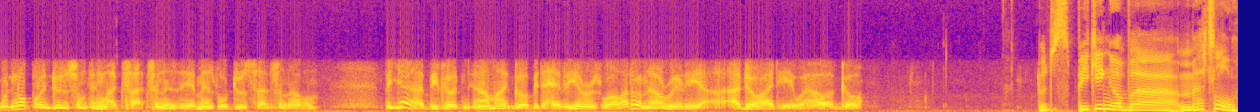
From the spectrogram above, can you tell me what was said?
would no point doing something like Saxon, is there? I may as well do a Saxon album. But yeah, it'd be good. I might go a bit heavier as well. I don't know really. I, I no idea how I'd go. But speaking of uh, metal,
